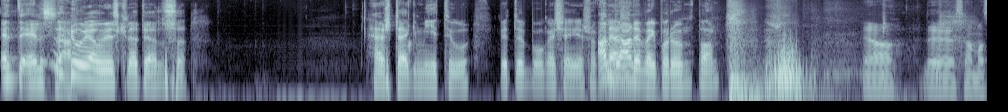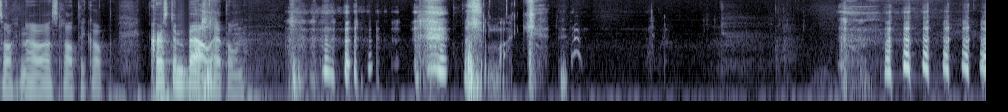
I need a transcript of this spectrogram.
Inte Elsa. Jo, jag var utklädd till Elsa. Hashtag metoo. Vet du hur många tjejer som klämde done. mig på rumpan? Ja, det är samma sak när jag var Slutty Cop. Kirsten Bell heter hon. Alltså, mack.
